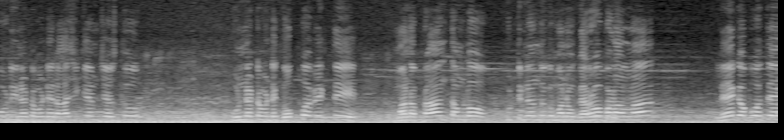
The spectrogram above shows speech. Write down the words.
కూడినటువంటి రాజకీయం చేస్తూ ఉన్నటువంటి గొప్ప వ్యక్తి మన ప్రాంతంలో పుట్టినందుకు మనం గర్వపడాలనా? లేకపోతే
